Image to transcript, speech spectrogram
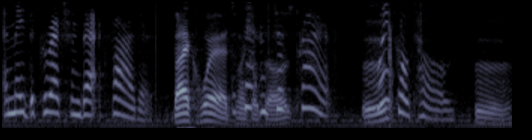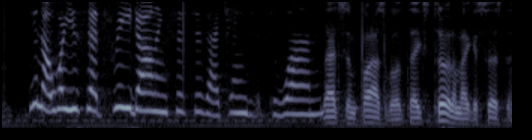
and made the correction back farther. Back where, The Twinkle sentence Toes? just prior. Hmm? Twinkle toes. Hmm. You know, where you said three darling sisters, I changed it to one. That's impossible. It takes two to make a sister.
